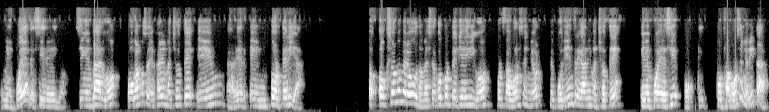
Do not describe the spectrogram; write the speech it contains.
me pueden decir ello. Sin embargo, o vamos a dejar el machote en, a ver, en portería opción número uno, me acerco a portería y digo, por favor, señor, ¿me podría entregar mi machote? Que me puede decir, oh, por favor, señorita,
